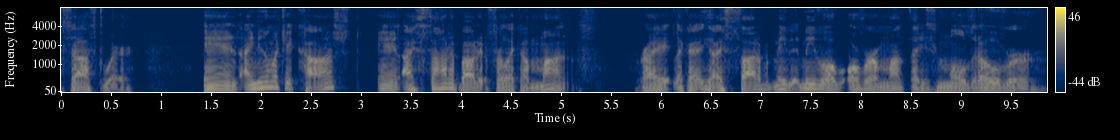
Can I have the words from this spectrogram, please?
software and I knew how much it cost and I thought about it for like a month, right? Like I, I thought about maybe, maybe over a month. I just mulled it over.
